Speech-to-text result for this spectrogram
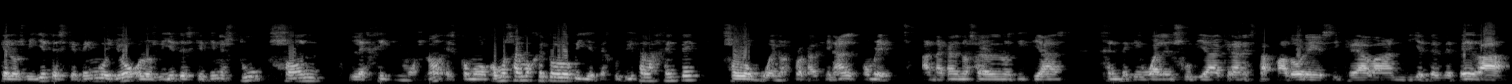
que los billetes que tengo yo o los billetes que tienes tú son legítimos, ¿no? Es como, ¿cómo sabemos que todos los billetes que utiliza la gente son los buenos? Porque al final, hombre, anda acá no salen noticias gente que igual en su día que eran estafadores y creaban billetes de pega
